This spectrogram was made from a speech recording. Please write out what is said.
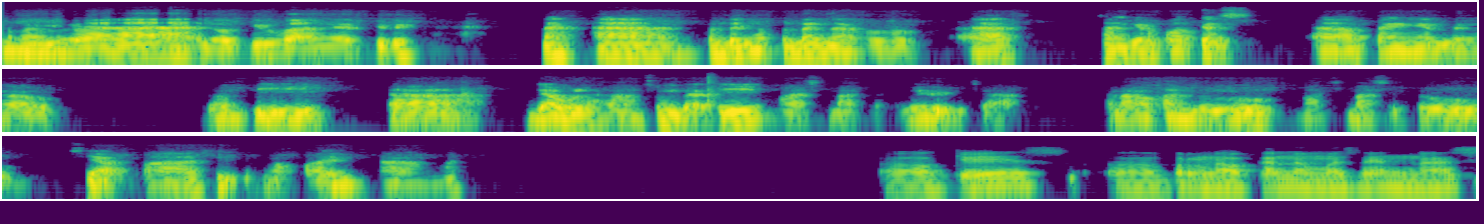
udah gila, gokil banget gitu. Nah, uh, tentunya pendengar uh, Sangkir Podcast uh, pengen dengar lebih uh, jauh lah langsung dari Mas Nas sendiri bisa kenalkan dulu Mas Nas itu siapa, sibuk ngapain sekarang Mas? Oke, uh, perkenalkan nama saya Nas.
